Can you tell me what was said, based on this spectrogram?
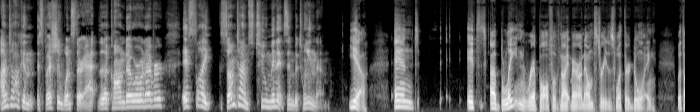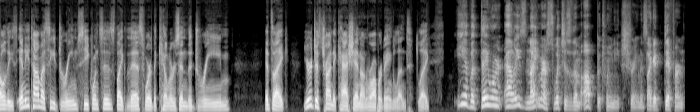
I'm talking especially once they're at the condo or whatever. It's like sometimes 2 minutes in between them. Yeah. And it's a blatant ripoff of Nightmare on Elm Street is what they're doing. With all these anytime I see dream sequences like this where the killer's in the dream, it's like you're just trying to cash in on Robert Englund. Like Yeah, but they weren't at least Nightmare switches them up between each stream. It's like a different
